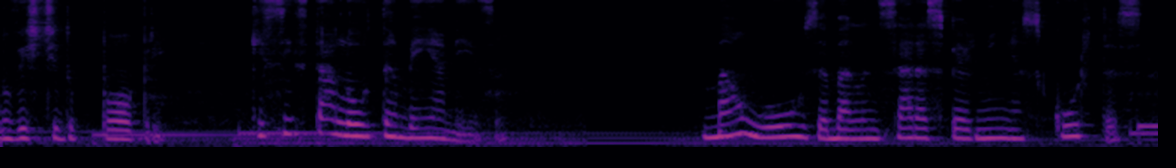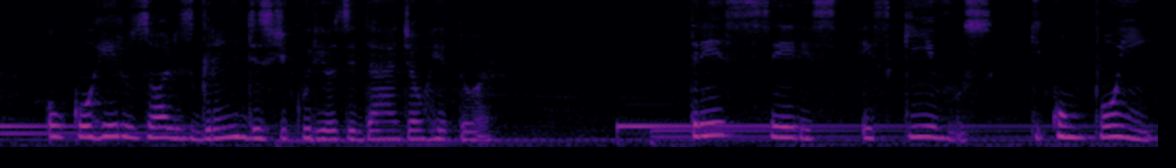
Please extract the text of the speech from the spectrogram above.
no vestido pobre, que se instalou também à mesa. Mal ousa balançar as perninhas curtas ou correr os olhos grandes de curiosidade ao redor. Três seres esquivos que compõem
